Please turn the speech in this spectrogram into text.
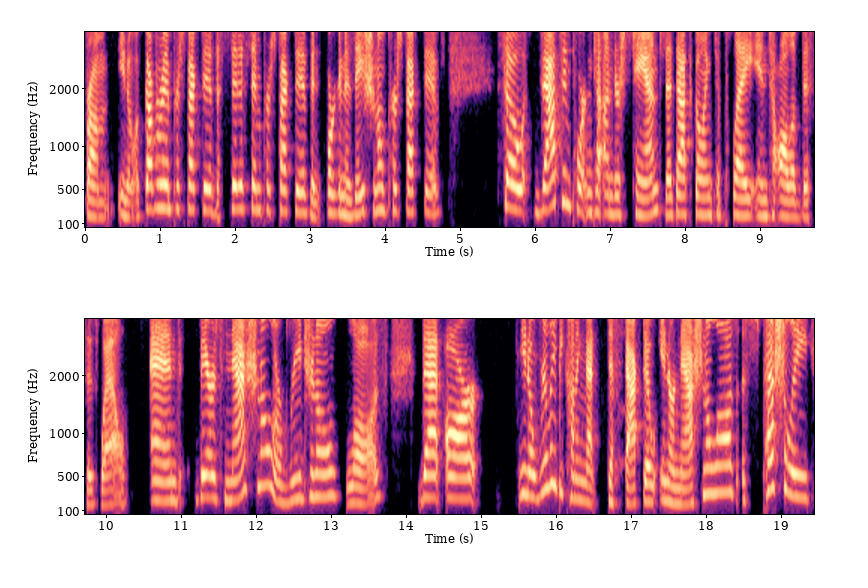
from, you know, a government perspective, a citizen perspective, an organizational perspective. So that's important to understand that that's going to play into all of this as well. And there's national or regional laws that are you know, really becoming that de facto international laws, especially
